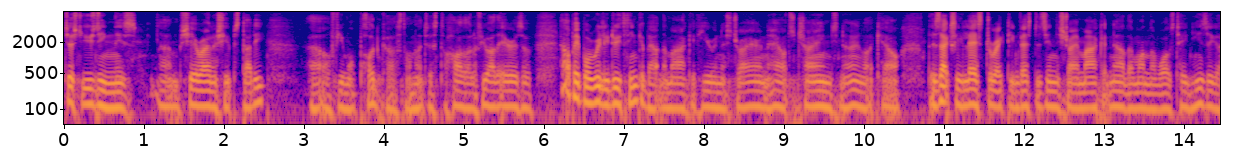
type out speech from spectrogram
just using this um, share ownership study uh, a few more podcasts on that just to highlight a few other areas of how people really do think about the market here in Australia and how it's changed. You know, like how there's actually less direct investors in the Australian market now than one there was 10 years ago.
